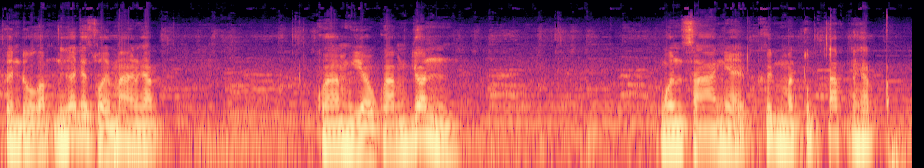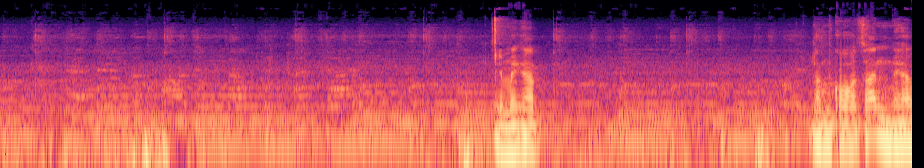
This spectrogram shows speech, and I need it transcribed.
เพื่อนดูครับเนื้อจะสวยมากนะครับ ความเหี่ยวความย่นมวลสารเนี่ยขึ้นมาตุบตับนะครับ ห็นไหมครับลำคอสั้นนะครับ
